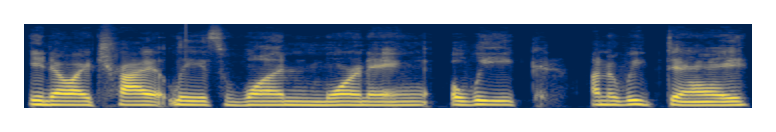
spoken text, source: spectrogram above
you know, I try at least one morning a week on a weekday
